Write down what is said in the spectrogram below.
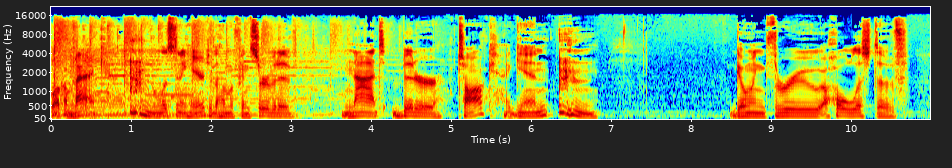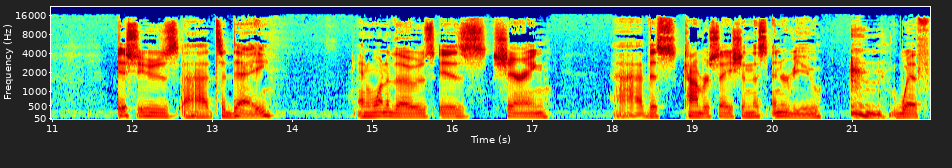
Welcome back. Listening here to the home of conservative, not bitter talk. Again, going through a whole list of issues uh, today. And one of those is sharing uh, this conversation, this interview with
